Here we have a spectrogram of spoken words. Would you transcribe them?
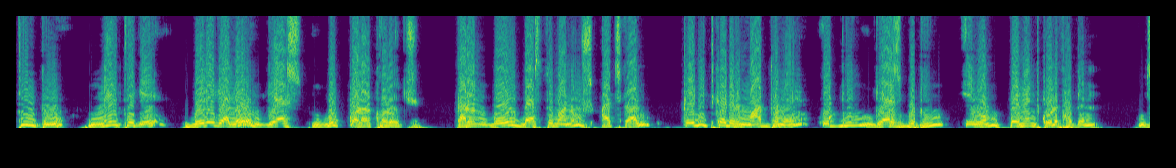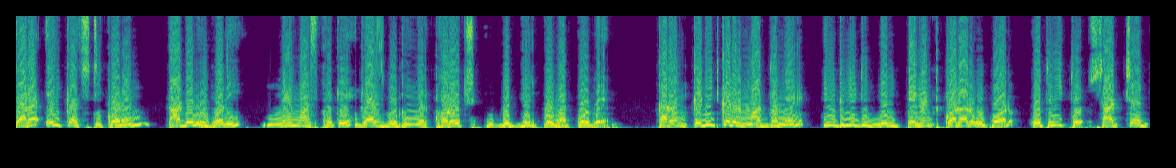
কিন্তু মে থেকে বেড়ে গেল গ্যাস বুক করার খরচ। কারণ বহু ব্যস্ত মানুষ আজকাল ক্রেডিট কার্ডের মাধ্যমে অগ্রিম গ্যাস বুকিং এবং পেমেন্ট করে থাকেন। যারা এই কাজটি করেন, তাদের উপরই মে মাস থেকে গ্যাস বুকিং এর খরচ বৃদ্ধির প্রভাব পড়বে। কারণ ক্রেডিট কার্ডের মাধ্যমে ইউটিলিটি বিল পেমেন্ট করার উপর অতিরিক্ত সারচার্জ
